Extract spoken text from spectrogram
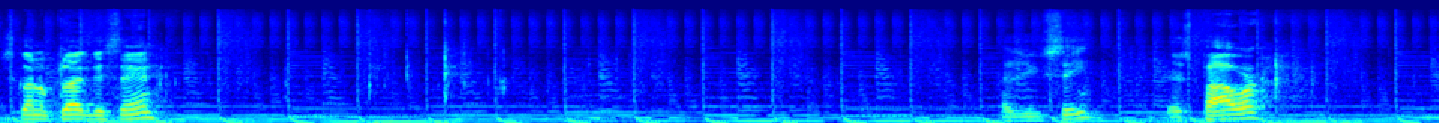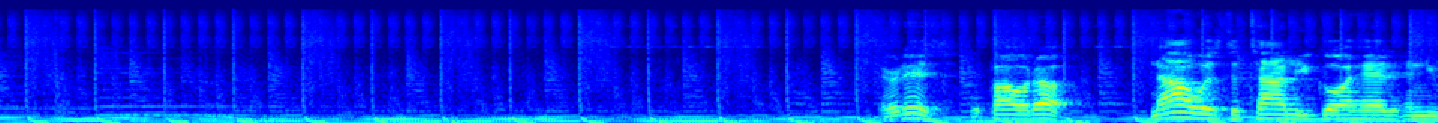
Just gonna plug this in. As you see, there's power. There it is, it powered up. Now is the time you go ahead and you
